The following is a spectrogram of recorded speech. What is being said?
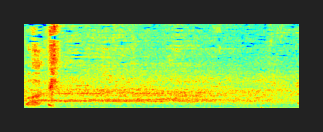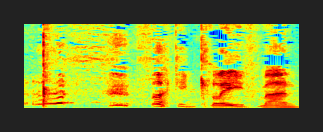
Fuck. Fucking Cliefe, man.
